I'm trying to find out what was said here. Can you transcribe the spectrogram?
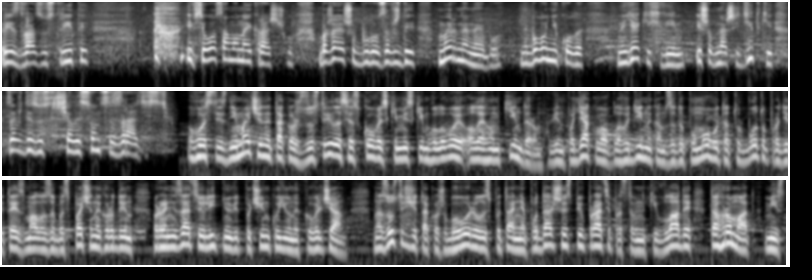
Різдва зустріти і всього самого найкращого. Бажаю, щоб було завжди мирне небо, не було ніколи ніяких війн, і щоб наші дітки завжди зустрічали сонце з радістю. Гості з Німеччини також зустрілися з ковальським міським головою Олегом Кіндером. Він подякував благодійникам за допомогу та турботу про дітей з малозабезпечених родин, організацію літнього відпочинку юних ковальчан. На зустрічі також обговорювалися питання подальшої співпраці представників влади та громад міст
